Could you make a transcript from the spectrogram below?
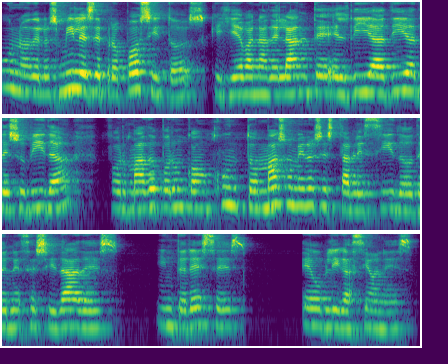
uno de los miles de propósitos que llevan adelante el día a día de su vida, formado por un conjunto más o menos establecido de necesidades, intereses e obligaciones.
